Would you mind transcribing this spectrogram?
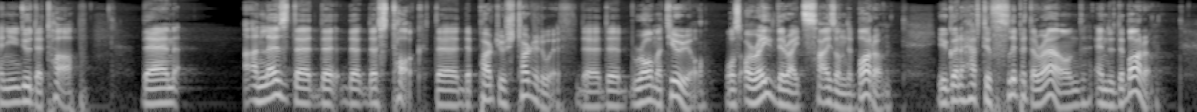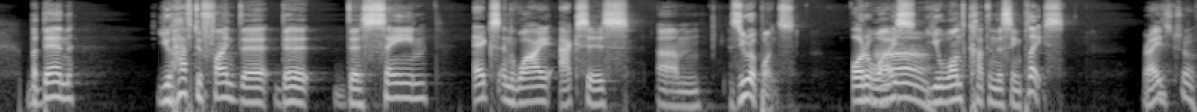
and you do the top, then unless the the, the, the stock, the, the part you started with, the, the raw material was already the right size on the bottom, you're gonna have to flip it around and do the bottom. But then you have to find the the the same x and y axis um, zero points. Otherwise, Ah. you won't cut in the same place, right? It's true.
